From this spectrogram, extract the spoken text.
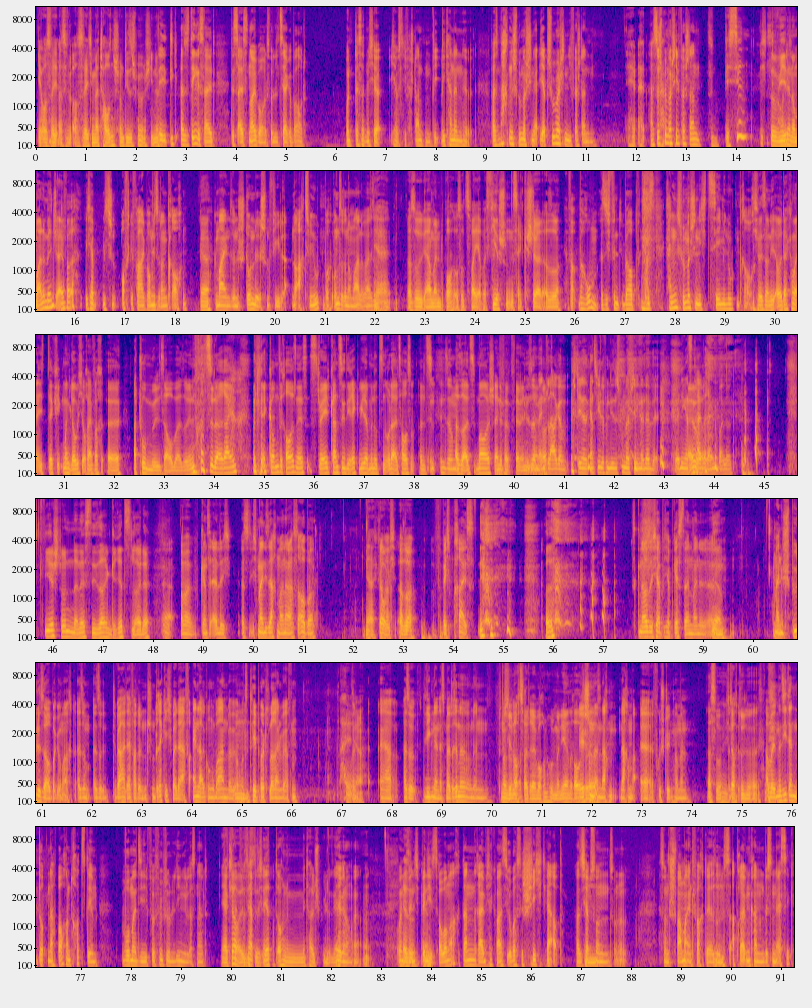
Ja, aus, wel aus, aus welchem Jahrtausend stammt diese Spülmaschine? Nee, die, also das Ding ist halt, das ist als Neubau, das wurde letztes Jahr gebaut. Und das hat mich ja, ich habe es nicht verstanden. Wie, wie kann denn, eine- was macht eine Spülmaschine? Ich habe Spülmaschinen nicht verstanden. Äh, äh, Hast du Spülmaschinen verstanden? So ein bisschen? so auch wie jeder normale Mensch einfach? Ich habe mich schon oft gefragt, warum die so lange brauchen. Ja. Gemein, so eine Stunde ist schon viel. Nur 80 Minuten braucht unsere normalerweise. Ja, also ja, man braucht auch so zwei, aber vier Stunden ist halt gestört. Also Wa- Warum? Also ich finde überhaupt, kann eine Spülmaschine nicht 10 Minuten brauchen. ich weiß auch nicht, aber da kann man, da kriegt man, glaube ich, auch einfach äh, Atommüll sauber. So den machst du da rein und der kommt raus und ist straight, kannst du direkt wieder benutzen oder als Haus, als, In- in so einem- also als Mauersteine ver verwenden. In so einem einfach. Endlager stehen da ganz viele von diesen Spülmaschinen und dann werden die ganzen. Teile reingeballert. Vier Stunden, dann ist die Sache geritzt, Leute. Ja, aber ganz ehrlich, also ich meine, die Sachen waren danach sauber. Ja, glaube ich. Also aber für welchen Preis? Das ist genauso, ich habe ich hab gestern meine, ähm, meine Spüle sauber gemacht. Also, also die war halt einfach dann schon dreckig, weil da Einlagerungen waren, weil wir Mhm. auch unsere Teebeutel reinwerfen. Und, Alter. ja, also die liegen dann erstmal drinne und dann Nur so noch zwei, drei Wochen holt man die dann raus. Ja, schon nach, nach dem äh, Frühstücken, wenn man Achso, ich dachte, du. Aber man sieht dann nach Wochen trotzdem, wo man sie für fünf Minuten liegen gelassen hat. Ja, klar, weil das, ihr einfach. habt auch eine Metallspüle, gell? Ja, genau, ja. Und Also, wenn ich, wenn ja. es sauber mache, dann reibe ich ja quasi die oberste Schicht ja ab. Also ich habe so, ein, so, eine, so einen Schwamm einfach, der so das abreiben kann, ein bisschen Essig.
